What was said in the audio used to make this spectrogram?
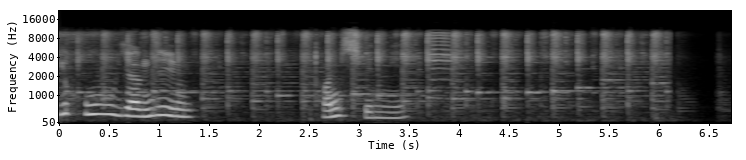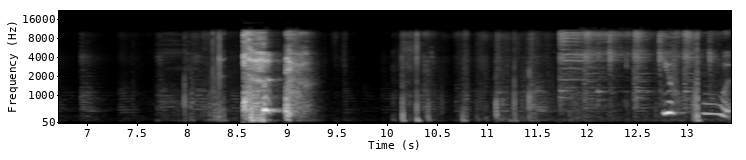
Yuhu yendim. Hangisi benim ya? Yuhu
